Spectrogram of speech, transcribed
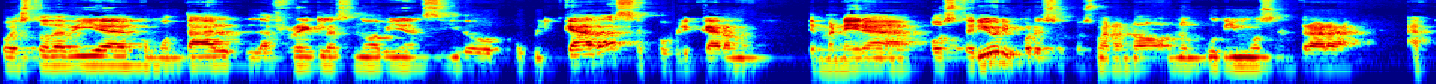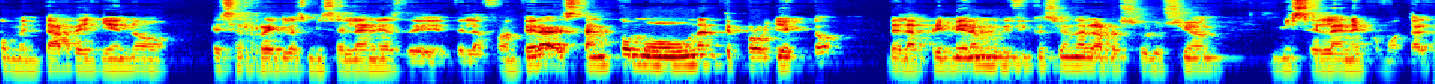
pues todavía como tal, las reglas no habían sido publicadas, se publicaron de manera posterior y por eso, pues bueno, no, no pudimos entrar a, comentar de lleno esas reglas misceláneas de, la frontera. Están como un anteproyecto de la primera modificación a la resolución miscelánea como tal.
